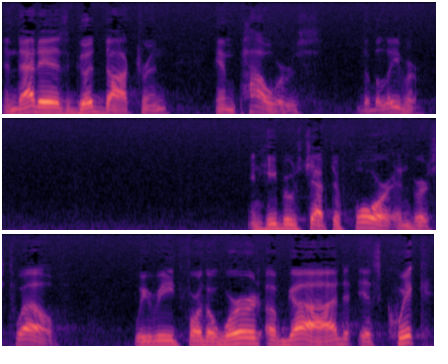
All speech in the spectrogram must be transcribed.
and that is good doctrine empowers the believer. In Hebrews chapter 4 and verse 12, we read, For the word of God is quick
